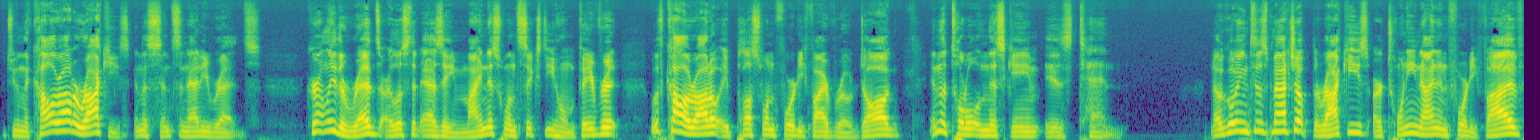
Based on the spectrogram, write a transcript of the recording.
between the Colorado Rockies and the Cincinnati Reds. Currently, the Reds are listed as a minus 160 home favorite, with Colorado a plus 145 road dog, and the total in this game is 10. Now, going into this matchup, the Rockies are 29 and 45.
